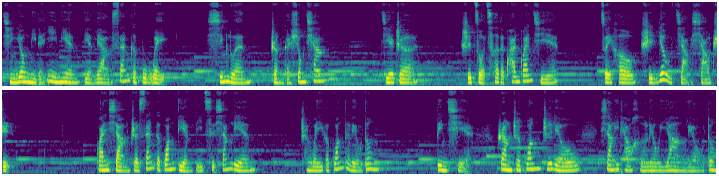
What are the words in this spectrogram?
请用你的意念点亮三个部位：心轮、整个胸腔，接着是左侧的髋关节。最后是右脚小指，观想这三个光点彼此相连，成为一个光的流动，并且让这光之流像一条河流一样流动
